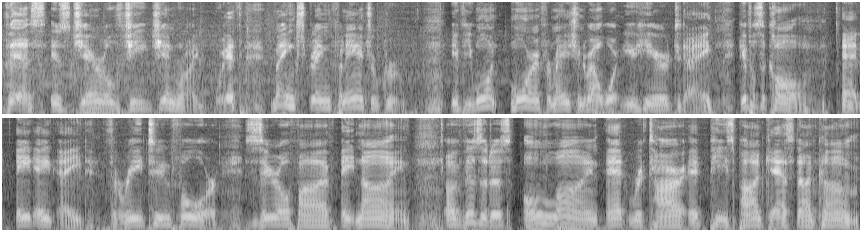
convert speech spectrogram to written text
This is Gerald G. Ginwright with Mainstream Financial Group. If you want more information about what you hear today, give us a call at 888-324-0589 or visit us online at retireatpeacepodcast.com.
